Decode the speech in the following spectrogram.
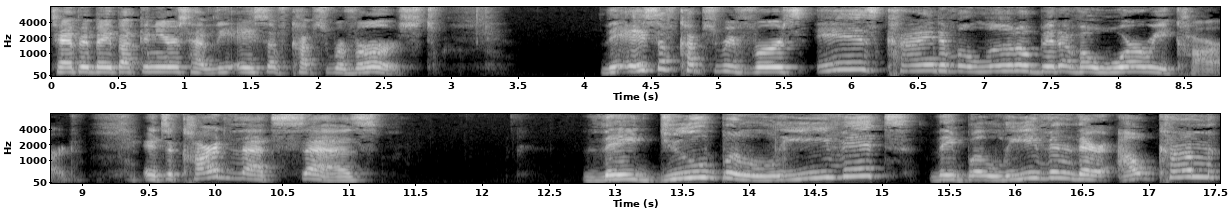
Tampa Bay Buccaneers have the Ace of Cups reversed. The Ace of Cups reverse is kind of a little bit of a worry card. It's a card that says they do believe it, they believe in their outcome,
